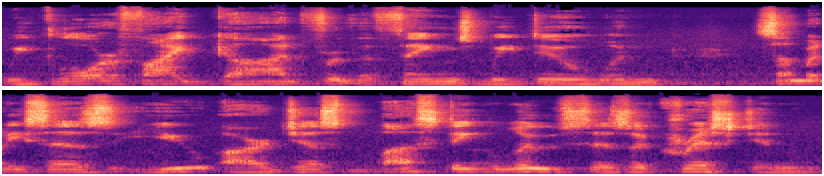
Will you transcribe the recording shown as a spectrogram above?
We glorify God for the things we do when somebody says, You are just busting loose as a Christian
